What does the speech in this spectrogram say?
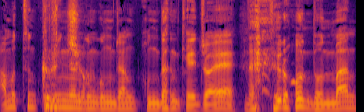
아무튼 그렇죠. 국민연금공단 공단 계좌에 들어온 돈만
